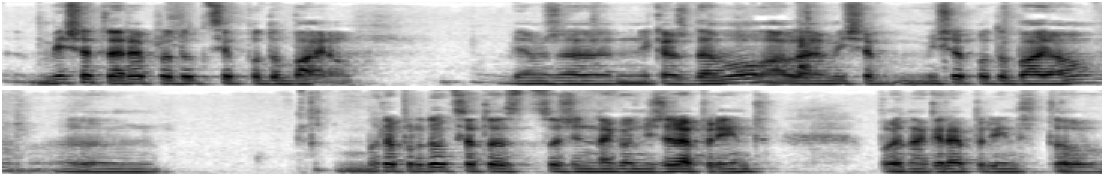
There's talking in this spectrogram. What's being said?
mi się te reprodukcje podobają. Wiem, że nie każdemu, ale mi się, mi się podobają. E, Reprodukcja to jest coś innego niż reprint bo jednak reprint to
